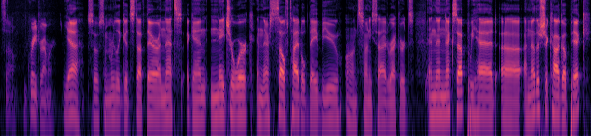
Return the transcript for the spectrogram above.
so, great drummer. Yeah, so some really good stuff there, and that's again Nature Work and their self-titled debut on Sunnyside Records. And then next up, we had uh, another Chicago pick,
